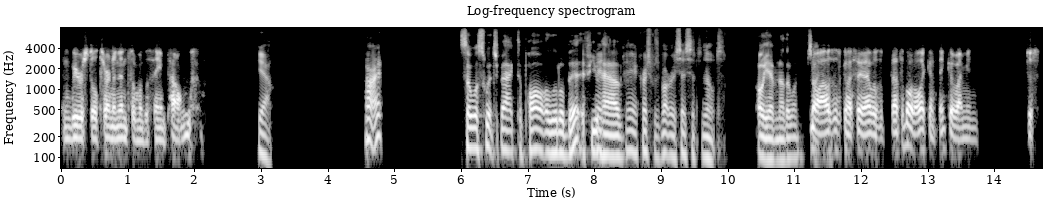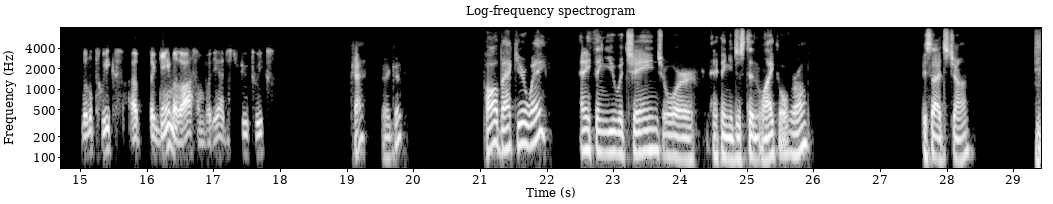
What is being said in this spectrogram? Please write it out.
and we were still turning in some of the same towns. Yeah. All right. So we'll switch back to Paul a little bit. If you hey, have, hey, Chris was about to say some notes. Oh, you have another one? Sorry. No, I was just going to say that was that's about all I can think of. I mean, just little tweaks. Uh, the game is awesome, but yeah, just a few tweaks. Okay. Very good. Paul, back your way. Anything you would change or anything you just didn't like overall? Besides John?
